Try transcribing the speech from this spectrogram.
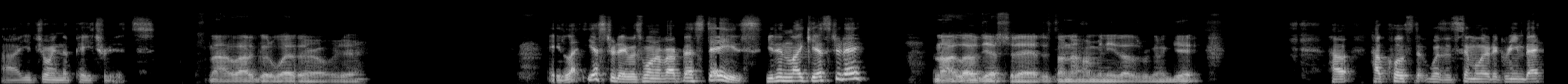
uh, you joined the Patriots. It's not a lot of good weather over here. Hey, yesterday was one of our best days. You didn't like yesterday? No, I loved yesterday. I just don't know how many of those we're gonna get. How how close to, was it? Similar to Green Bay?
